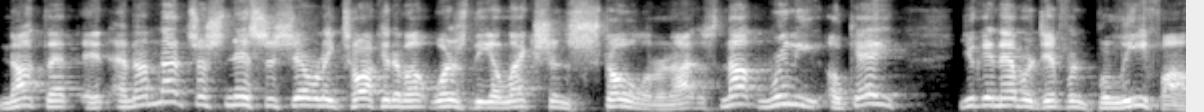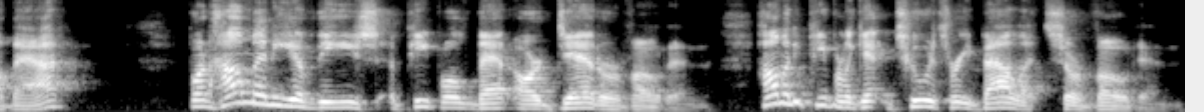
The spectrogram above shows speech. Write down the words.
not that, and I'm not just necessarily talking about was the election stolen or not. It's not really okay. You can have a different belief on that. But how many of these people that are dead are voting? How many people are getting two or three ballots or voting?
